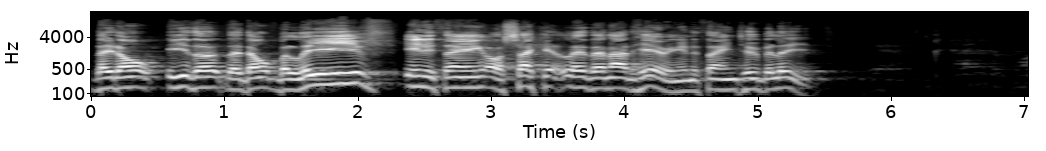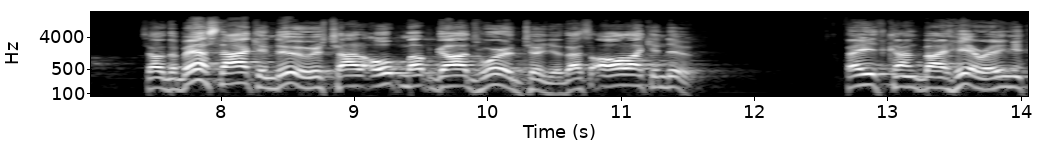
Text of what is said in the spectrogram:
they don't either they don't believe anything or secondly they're not hearing anything to believe. So the best i can do is try to open up god's word to you. That's all i can do. Faith comes by hearing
